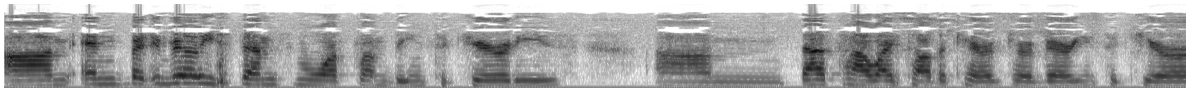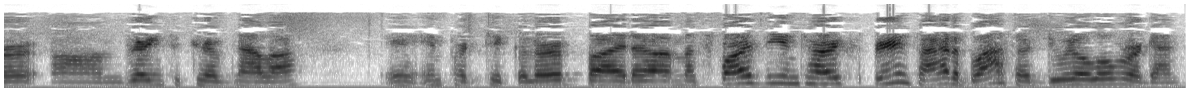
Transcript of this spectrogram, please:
Um, and but it really stems more from the insecurities. Um, that's how I saw the character, very insecure, um, very insecure of Nella in, in particular. But um, as far as the entire experience, I had a blast. I'd do it all over again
